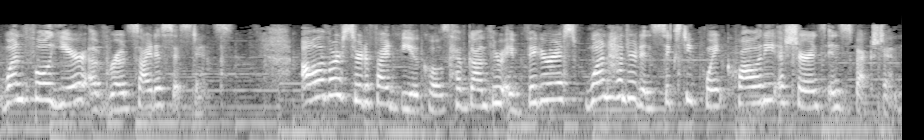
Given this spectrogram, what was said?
one full year of roadside assistance. All of our certified vehicles have gone through a vigorous 160 point quality assurance inspection.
